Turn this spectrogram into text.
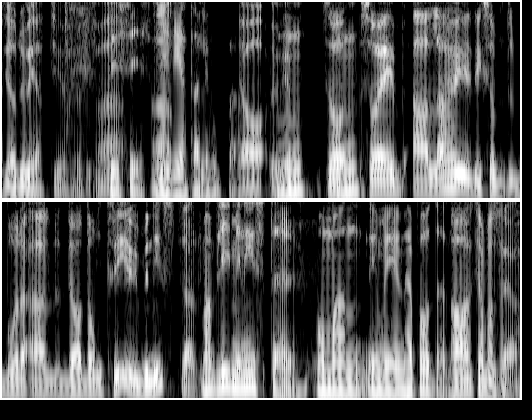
ja, du vet ju. Precis, Ja. ni vet allihopa. Ja, vet. Mm. Så, Mm. så är alla har ju liksom, båda, all, ja, de tre är ju ministrar. Man blir minister om man är med i den här podden. Ja, Ja, kan man säga.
